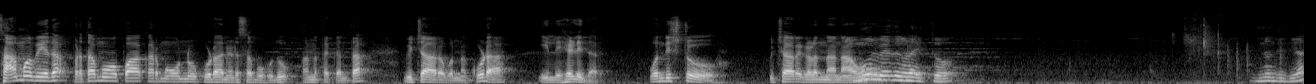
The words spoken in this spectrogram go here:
ಸಾಮವೇದ ಪ್ರಥಮೋಪಾಕರ್ಮವನ್ನು ಕೂಡ ನಡೆಸಬಹುದು ಅನ್ನತಕ್ಕಂಥ ವಿಚಾರವನ್ನು ಕೂಡ ಇಲ್ಲಿ ಹೇಳಿದ್ದಾರೆ. ಒಂದಿಷ್ಟು ವಿಚಾರಗಳನ್ನು ನಾವು ಮೂರು ವೇದಗಳಾಯಿತು. ಇನ್ನೊಂದಿದೆಯಾ?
